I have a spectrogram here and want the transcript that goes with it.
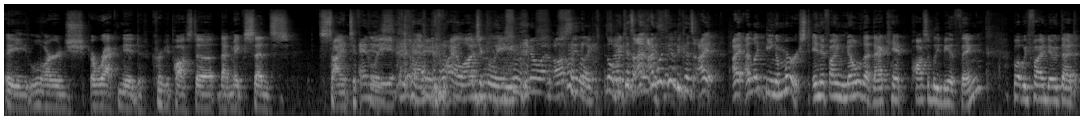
a large arachnid creepypasta that makes sense scientifically And and, biologically. You know what? Honestly, like No, because I, I'm with him because I, I I like being immersed, and if I know that that can't possibly be a thing, But we find out that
